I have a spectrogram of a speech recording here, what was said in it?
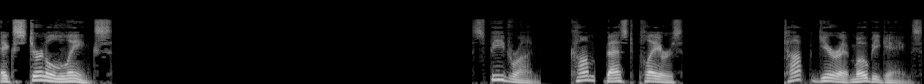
External links Speedrun. Com. Best Players Top Gear at MobyGames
